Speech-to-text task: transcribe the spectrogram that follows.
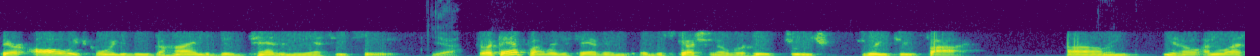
they're always going to be behind the Big 10 and the SEC. Yeah. So at that point, we're just having a discussion over who's three, three through five. Um, right. You know, unless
